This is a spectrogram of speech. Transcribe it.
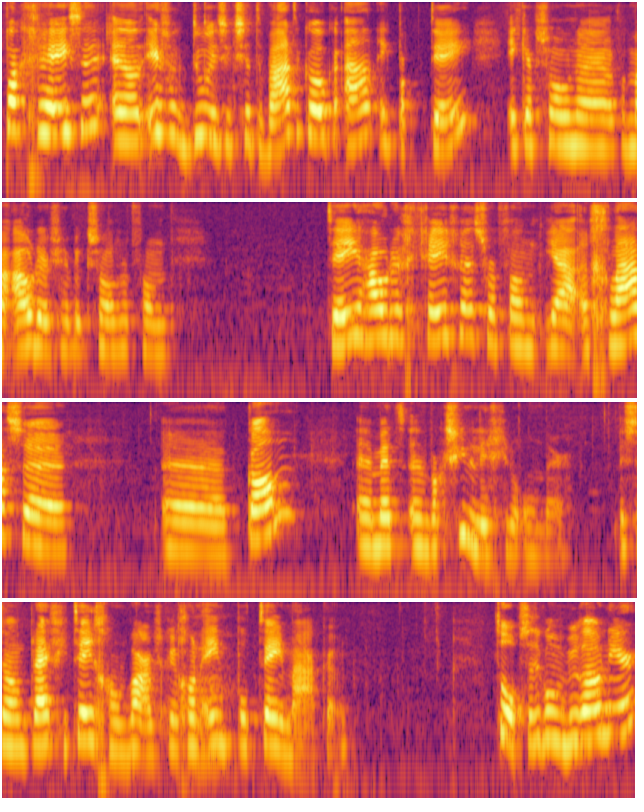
pak gehezen. En dan het eerste wat ik doe is, ik zet de waterkoker aan. Ik pak thee. Ik heb zo'n, eh, van mijn ouders heb ik zo'n soort van theehouder gekregen. Een soort van, ja, een glazen eh, kan. eh, met een vaccinelichtje eronder. Dus dan blijft je thee gewoon warm. Dus kun je gewoon één pot thee maken. Top, zet ik op mijn bureau neer.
